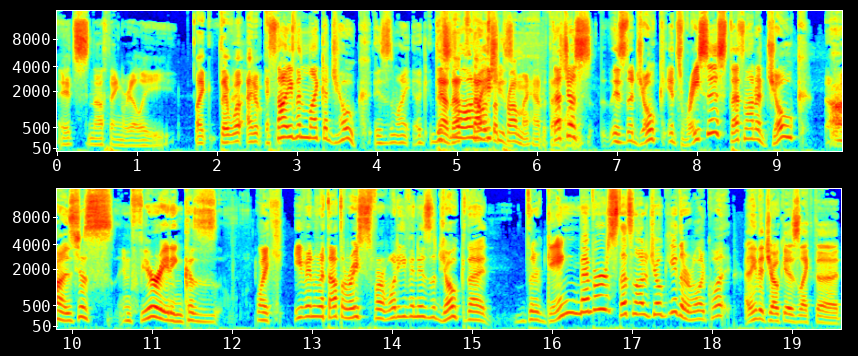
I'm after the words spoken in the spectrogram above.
It's nothing really. like there was. I don't. It's not even like a joke. Is my uh, this yeah, is that, a lot of my was issues. the problem I had with that. That's one. just is the joke. It's racist. That's not a joke. Uh, it's just infuriating because, like, even without the racist part, what even is the joke that they're gang members? That's not a joke either. Like, what? I think the joke is like the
